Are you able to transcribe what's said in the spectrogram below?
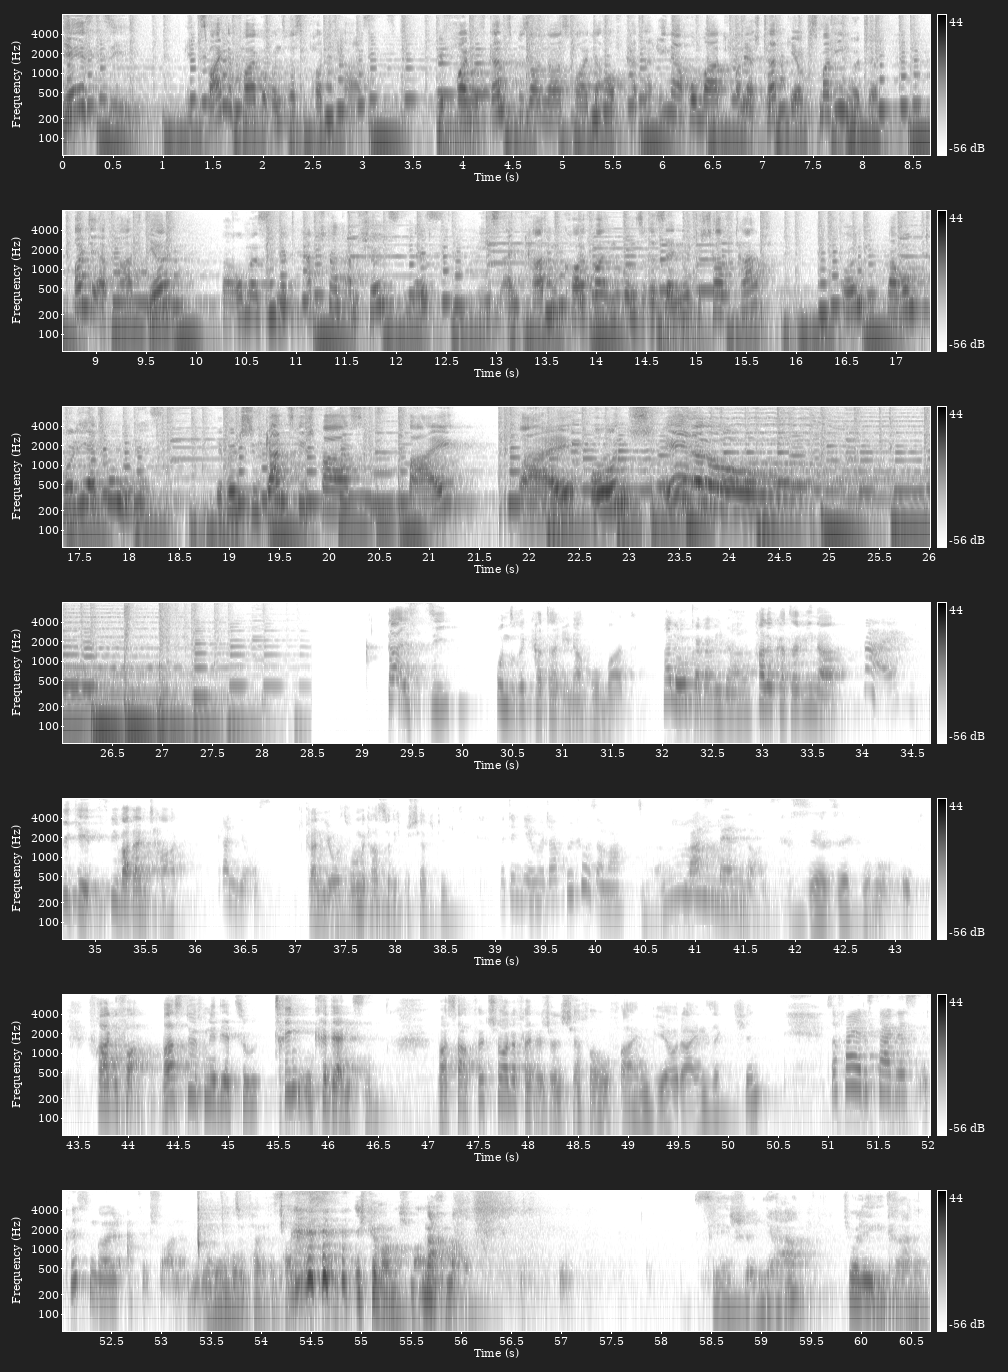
Hier ist sie, die zweite Folge unseres Podcasts. Wir freuen uns ganz besonders heute auf Katharina Hummert von der Stadt Georgsmarienhütte. Heute erfahrt ihr, warum es mit Abstand am schönsten ist wie es ein Kartenkäufer in unsere Sendung geschafft hat und warum Tolli ertrunken ist. Wir wünschen ganz viel Spaß bei Frei und Schwerelos. Unsere Katharina Hummert. Hallo Katharina. Hallo Katharina, Hi, wie geht's? Wie war dein Tag? grandios. Grandios. Womit hast du dich beschäftigt? Mit dem Geometer Kultursommer. Was denn sonst? Sehr, sehr gut. Frage vorab. Was dürfen wir dir zu trinken kredenzen? Wasser, Apfelschorle, vielleicht ein schönes Schäferhofer, ein Bier oder ein Säckchen? Zur Feier des Tages Küstengold Apfelschorle. Oh, zu Feier des Tages. Ich kümmere mich mal. Mach mal. Sehr schön, ja. Ich überlege gerade.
